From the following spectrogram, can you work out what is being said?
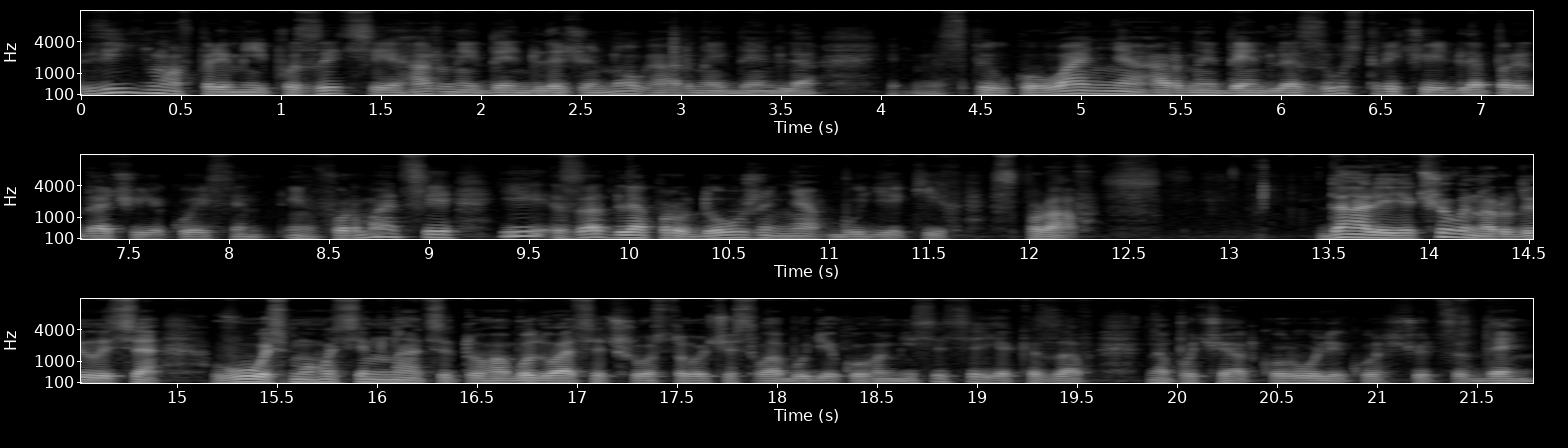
відьма в прямій позиції, гарний день для жінок, гарний день для спілкування, гарний день для зустрічі, для передачі якоїсь інформації і задля продовження будь-яких справ. Далі, якщо ви народилися 8, 17 або 26 числа будь-якого місяця, я казав на початку ролику, що це день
